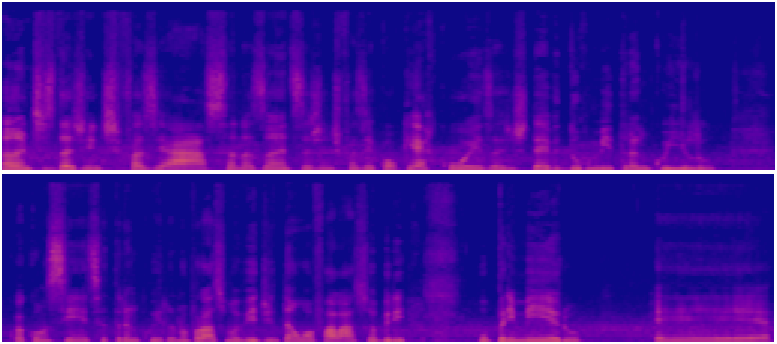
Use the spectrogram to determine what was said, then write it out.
Antes da gente fazer asanas, antes da gente fazer qualquer coisa, a gente deve dormir tranquilo, com a consciência tranquila. No próximo vídeo, então, eu vou falar sobre o primeiro é,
